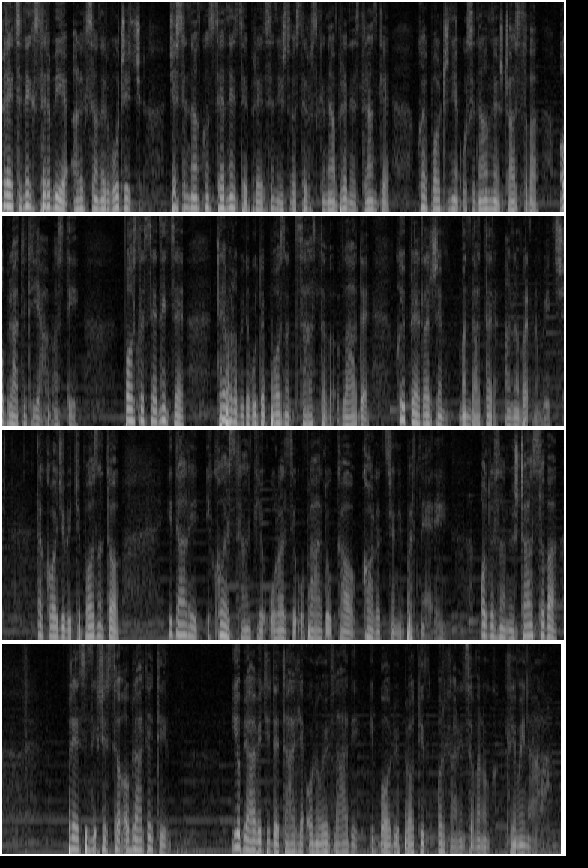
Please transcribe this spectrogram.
Predsjednik Srbije Aleksandar Vučić će se nakon sednice predsjedništva Srpske napredne stranke koja počinje u 17 časova obratiti javnosti. Posle sednice trebalo bi da bude poznat sastav vlade koji predlaže mandatar Ana Brnović. Također bit će poznato i da li i koje stranke ulazi u vladu kao koalicijani partneri. Od 18 časova predsjednik će se obratiti i objaviti detalje o novoj vladi i borbi protiv organizovanog kriminala.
